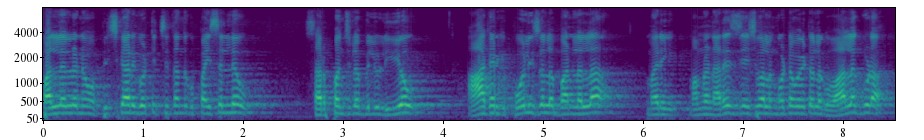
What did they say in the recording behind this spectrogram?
పల్లెల్లోనేమో పిచికారి కొట్టించేందుకు పైసలు లేవు. సర్పంచుల బిల్లులు ఇవ్వవు ఆఖరికి పోలీసుల బండ్లల్లో మరి మమ్మల్ని అరెస్ట్ చేసి వాళ్ళని కొట్టబోయేటోళ్ళకి వాళ్ళకు కూడా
